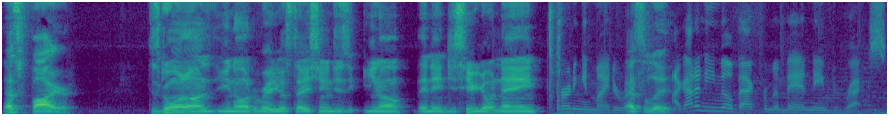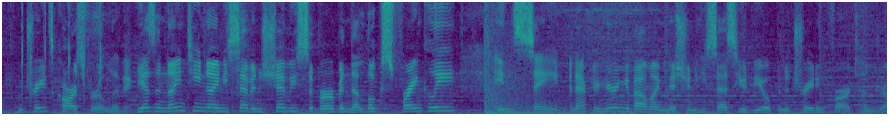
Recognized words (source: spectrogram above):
That's fire. Just going on, you know, the radio station, just you know, and then just hear your name. turning in my direction. That's lit. I got an email back from a man named Rex, who trades cars for a living. He has a 1997 Chevy Suburban that looks, frankly, insane. And after hearing about my mission, he says he would be open to trading for our Tundra.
